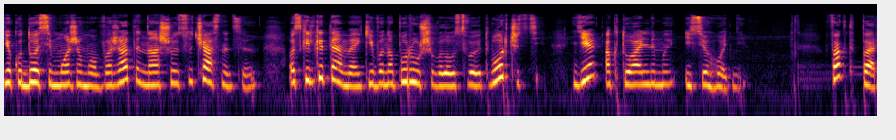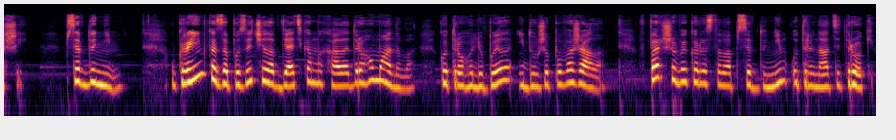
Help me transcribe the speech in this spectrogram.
яку досі можемо вважати нашою сучасницею, оскільки теми, які вона порушувала у своїй творчості, є актуальними і сьогодні. Факт перший. Псевдонім. Українка запозичила в дядька Михайла Драгоманова, котрого любила і дуже поважала. Вперше використала псевдонім у 13 років.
